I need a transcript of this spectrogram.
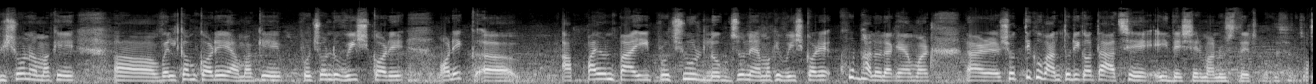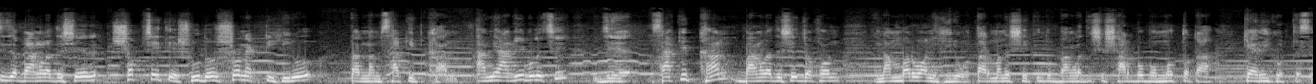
ভীষণ আমাকে ওয়েলকাম করে, আমাকে প্রচণ্ড উইশ করে। অনেক আপ্যায়ন পাই, প্রচুর লোকজন আমাকে উইশ করে। খুব ভালো লাগে আমার। আর সত্যি খুব আন্তরিকতা আছে এই দেশের মানুষদের। যে বাংলাদেশের সবচেয়ে সুদর্শন একটি হিরো তার নাম সাকিব খান। আমি আগেই বলেছি যে সাকিব খান বাংলাদেশে যখন নাম্বার ওয়ান হিরো তার মানে সে কিন্তু বাংলাদেশের সার্বভৌমত্বটা ক্যারি করতেছে।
